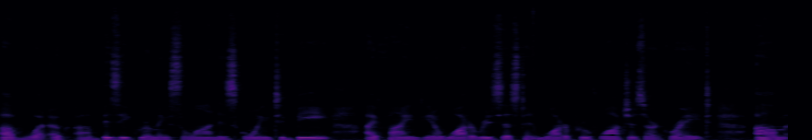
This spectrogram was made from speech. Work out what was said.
of what a, a, busy grooming salon is going to be. I find, you know, water resistant, waterproof watches are great. Um,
